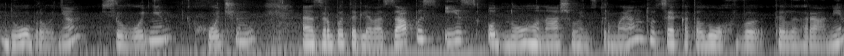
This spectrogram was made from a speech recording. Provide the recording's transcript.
доброго дня! Сьогодні хочемо е, зробити для вас запис із одного нашого інструменту. Це каталог в Телеграмі,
